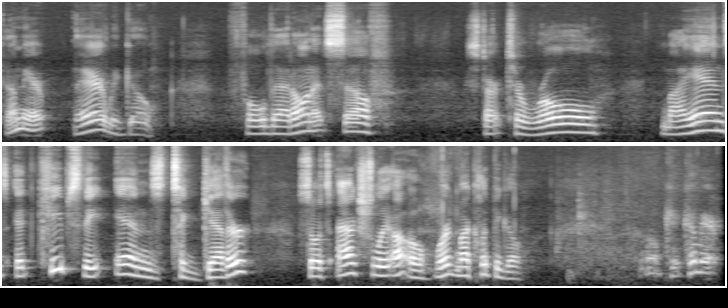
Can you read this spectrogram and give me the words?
Come here. There we go. Fold that on itself. Start to roll my ends. It keeps the ends together so it's actually, uh-oh, where'd my clippy go? Okay, come here.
